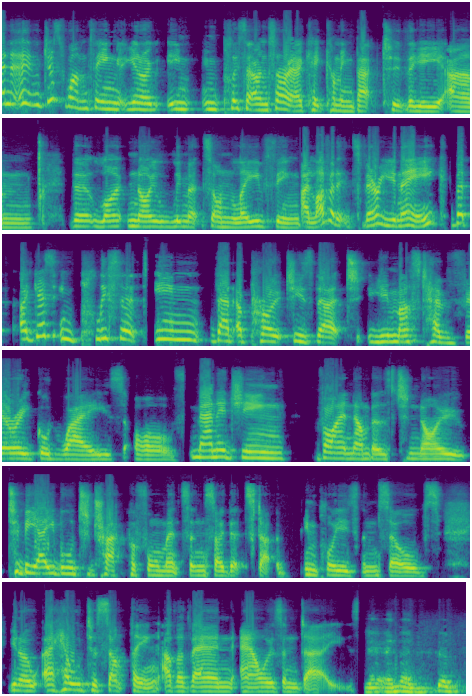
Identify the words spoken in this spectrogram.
and, and just one thing, you know, in, implicit. I'm sorry, I keep coming back to the um, the lo- no limits on leave thing. I love it. It's very unique, but I guess implicit in that approach is that you must have very good ways of managing via numbers to know to be able to track performance and so that st- employees themselves you know are held to something other than hours and days. Yeah and then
